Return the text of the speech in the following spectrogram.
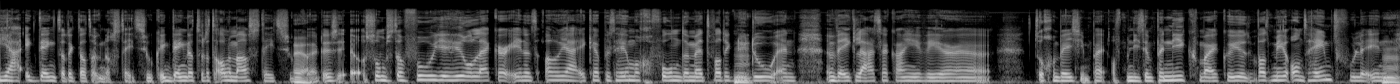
ja, ik denk dat ik dat ook nog steeds zoek. Ik denk dat we dat allemaal steeds zoeken. Ja. Dus eh, soms dan voel je heel lekker in het... oh ja, ik heb het helemaal gevonden met wat ik nu Hmm. doe. En een week later kan je weer eh, toch een beetje... In of niet in paniek, maar kun je wat meer ontheemd voelen. In, Hmm.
